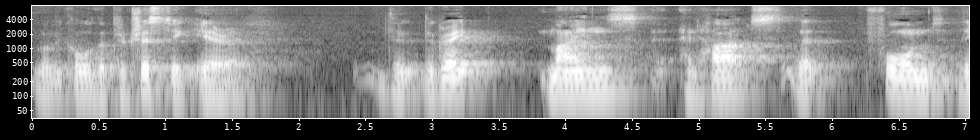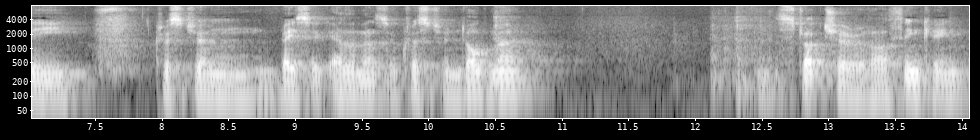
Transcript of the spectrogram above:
what we call the patristic era, the, the great minds and hearts that formed the Christian basic elements of Christian dogma, the structure of our thinking,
